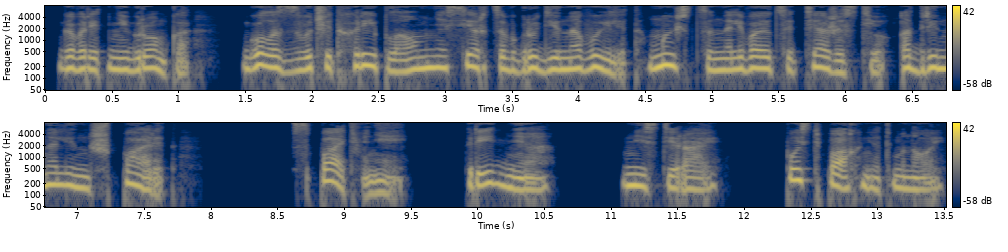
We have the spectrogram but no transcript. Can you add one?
— говорит негромко. Голос звучит хрипло, а у меня сердце в груди на вылет, мышцы наливаются тяжестью, адреналин шпарит. Спать в ней. Три дня. Не стирай. Пусть пахнет мной.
